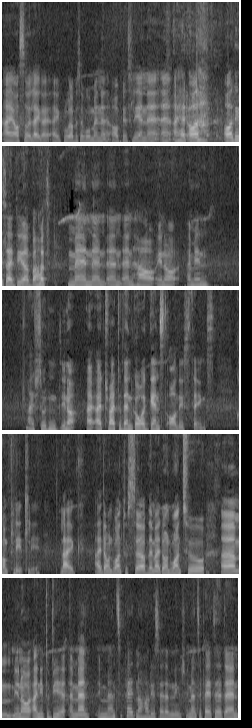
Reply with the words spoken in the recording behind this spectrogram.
I also like I, I grew up as a woman uh, obviously and, uh, and I had all all this idea about men and, and, and how you know I mean I shouldn't you know I, I try to then go against all these things completely. Like I don't want to serve them. I don't want to um, you know I need to be eman emancipated no how do you say that in English? Emancipated and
